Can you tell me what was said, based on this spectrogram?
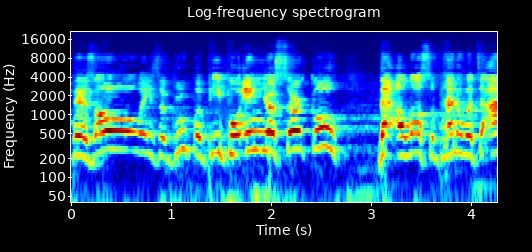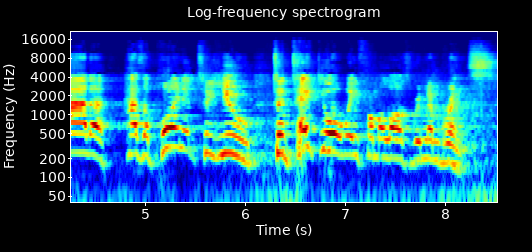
there's always a group of people in your circle that Allah subhanahu wa ta'ala has appointed to you to take you away from Allah's remembrance.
